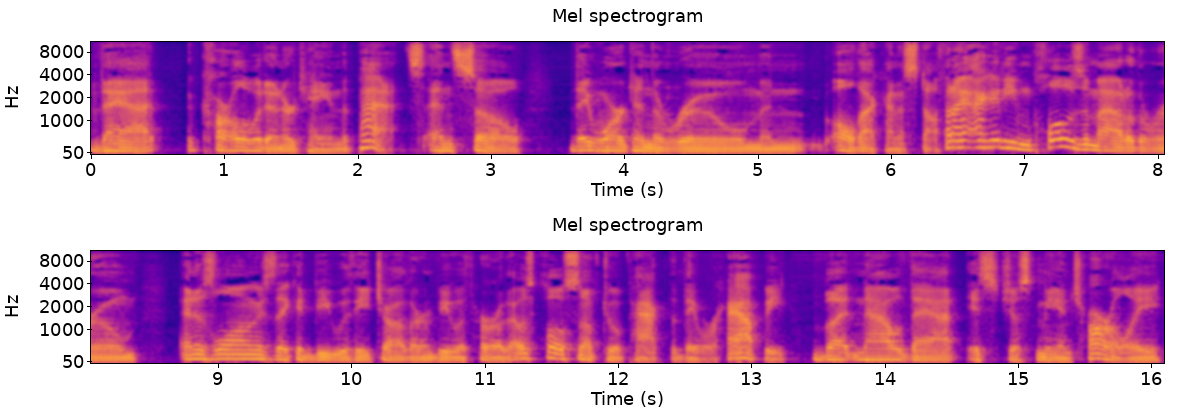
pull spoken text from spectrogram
that Carla would entertain the pets. And so they weren't in the room and all that kind of stuff. And I, I could even close them out of the room. And as long as they could be with each other and be with her, that was close enough to a pact that they were happy. But now that it's just me and Charlie,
